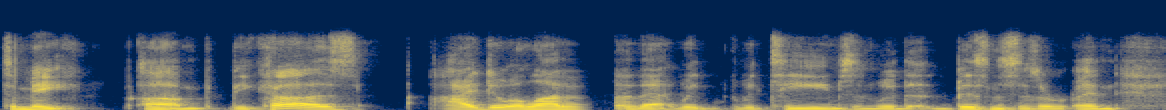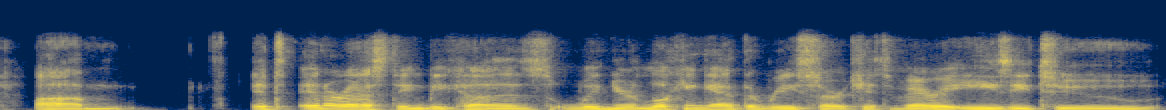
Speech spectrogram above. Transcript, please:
to me, um, because I do a lot of that with with teams and with businesses, and um, it's interesting because when you're looking at the research, it's very easy to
